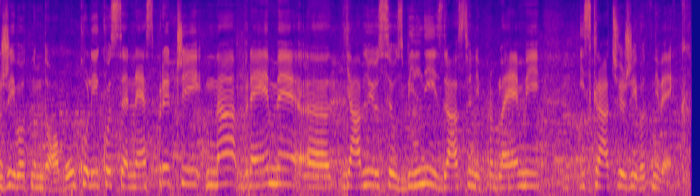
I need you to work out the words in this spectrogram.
životnom dobu. Ukoliko se ne spreči na vreme, e, javljaju se ozbiljniji zdravstveni problemi i skraćuje životni vek.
